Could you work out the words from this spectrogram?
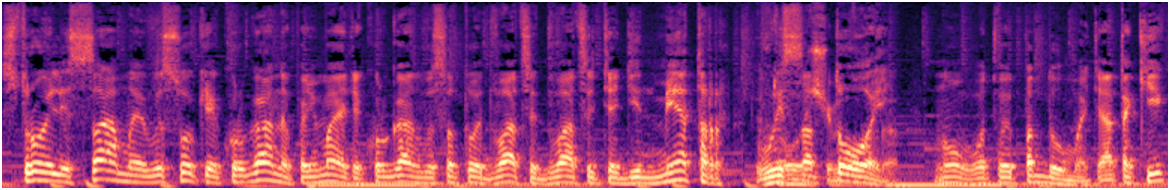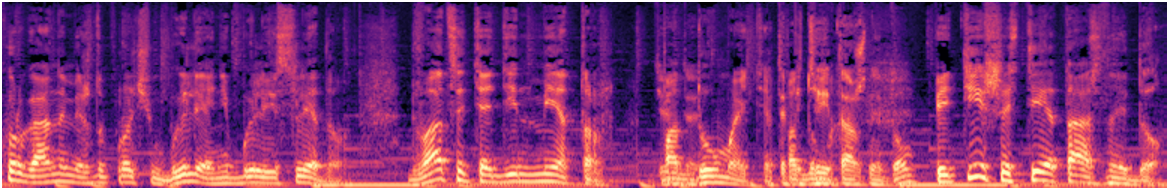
строили самые высокие курганы, понимаете, курган высотой 20-21 метр это высотой. Ну, вот вы подумайте. А такие курганы, между прочим, были, они были исследованы. 21 метр. Подумайте. Это подумайте. пятиэтажный дом? Пяти-шестиэтажный дом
